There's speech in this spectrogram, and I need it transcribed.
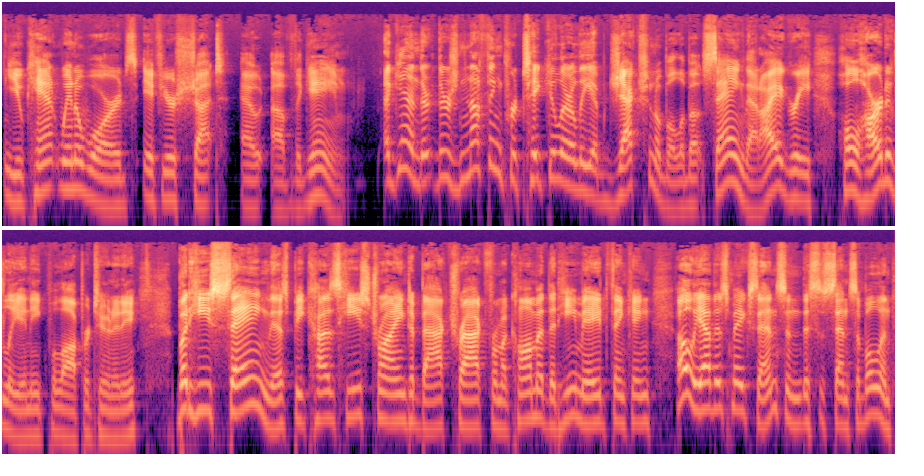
You can't win awards if you're shut out of the game again, there, there's nothing particularly objectionable about saying that. I agree wholeheartedly in equal opportunity. But he's saying this because he's trying to backtrack from a comment that he made, thinking, oh, yeah, this makes sense and this is sensible, and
